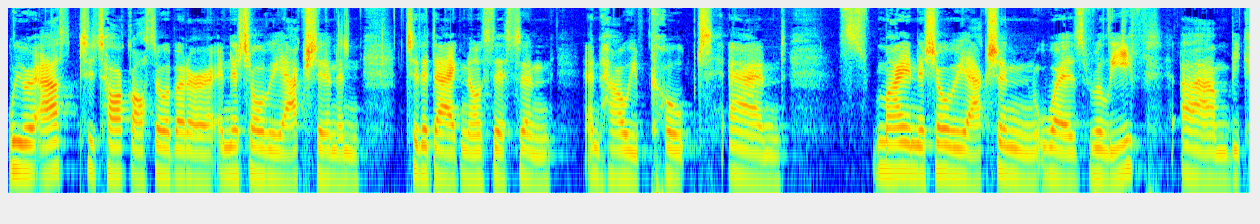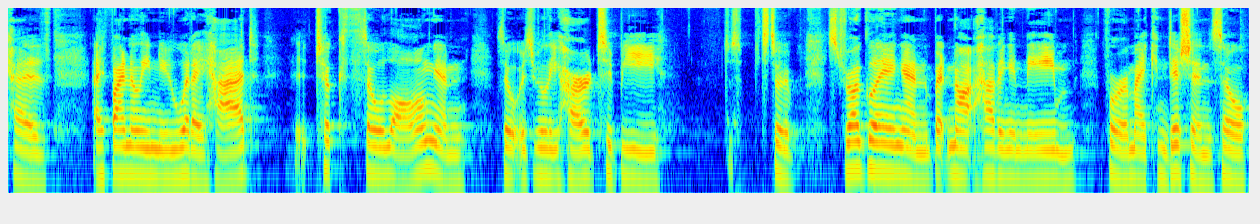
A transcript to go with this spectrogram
we were asked to talk also about our initial reaction and to the diagnosis and and how we've coped. And my initial reaction was relief um, because I finally knew what I had. It took so long, and so it was really hard to be sort of struggling and but not having a name for my condition. So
